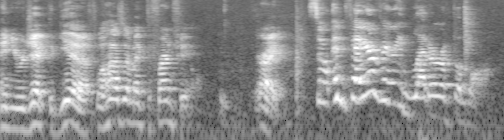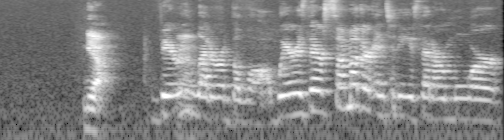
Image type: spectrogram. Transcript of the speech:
and you reject the gift, well, how does that make the friend feel? Right. So, and Fae are very letter of the law. Yeah. Very Yeah. letter of the law. Whereas there are some other entities that are more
